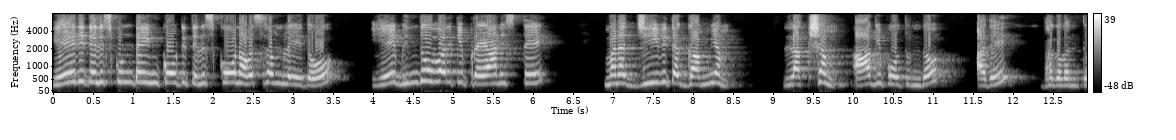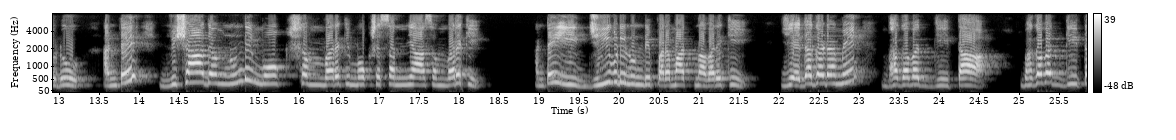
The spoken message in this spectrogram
ఏది తెలుసుకుంటే ఇంకోటి తెలుసుకోని అవసరం లేదో ఏ బిందువు వరకు ప్రయాణిస్తే మన జీవిత గమ్యం లక్ష్యం ఆగిపోతుందో అదే భగవంతుడు. అంటే విషాదం నుండి మోక్షం వరకు మోక్ష సన్యాసం వరకు అంటే ఈ జీవుడి నుండి పరమాత్మ వరకు ఎదగడమే భగవద్గీత. భగవద్గీత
